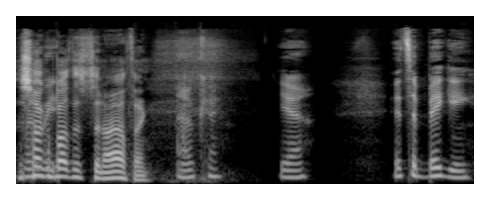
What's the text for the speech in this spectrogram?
Let's talk we- about this denial thing. Okay. Yeah. It's a biggie.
